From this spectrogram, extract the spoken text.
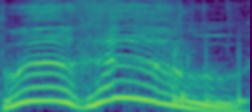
Woohoo!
